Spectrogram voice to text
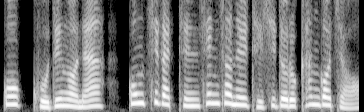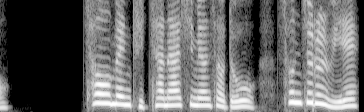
꼭 고등어나 꽁치 같은 생선을 드시도록 한 거죠. 처음엔 귀찮아 하시면서도 손주를 위해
